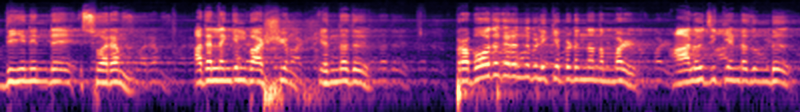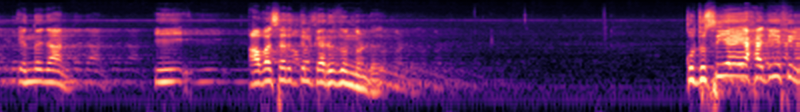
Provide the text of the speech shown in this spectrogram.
ദീനിന്റെ സ്വരം അതല്ലെങ്കിൽ ഭാഷ്യം എന്നത് പ്രബോധകരെന്ന് വിളിക്കപ്പെടുന്ന നമ്മൾ ആലോചിക്കേണ്ടതുണ്ട് എന്ന് ഞാൻ ഈ അവസരത്തിൽ കരുതുന്നുണ്ട്. കുതുസിയായ ഹദീസിൽ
